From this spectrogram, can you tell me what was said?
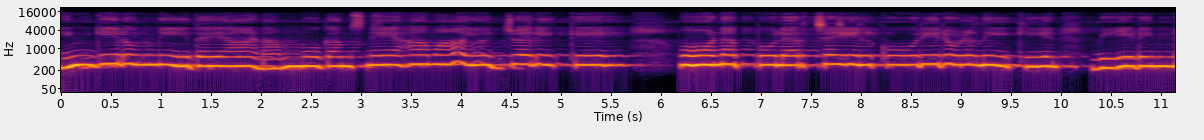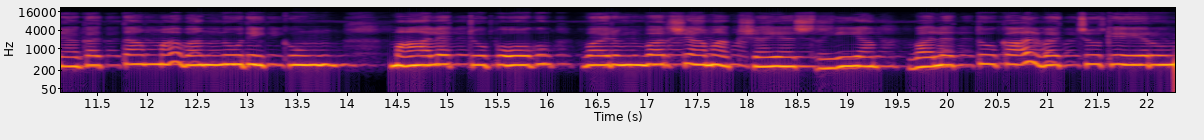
എങ്കിലും മീതയാണമ്മുഖം സ്നേഹമായുജ്വലിക്കേ. ഓണപ്പുലർച്ചയിൽ കൂരിരുൾ നീക്കിയൻ വീടിനകത്തമ്മ വന്നുദിക്കും. മാലറ്റു പോകും വരും വർഷമക്ഷയ ശ്രീയാം വലത്തുകാൽ വച്ചു കേറും.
